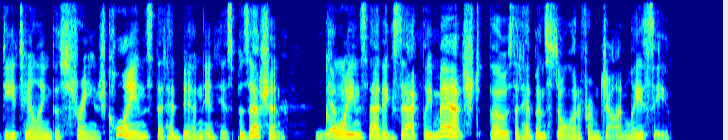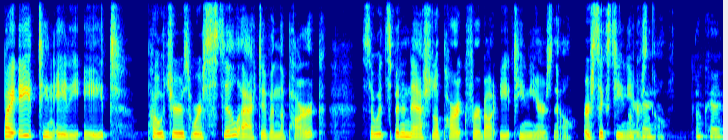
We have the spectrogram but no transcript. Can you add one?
detailing the strange coins that had been in his possession. Yep. Coins that exactly matched those that had been stolen from John Lacey. By 1888, poachers were still active in the park, So it's been a national park for about 18 years now, or 16 years Okay. now. Okay.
